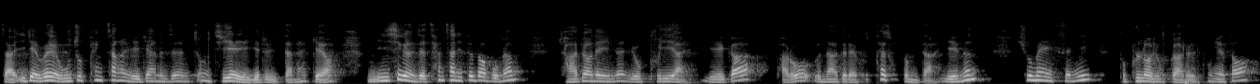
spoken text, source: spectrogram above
자, 이게 왜 우주 팽창을 얘기하는지는 좀 뒤에 얘기를 일단 할게요. 이 식을 이제 찬찬히 뜯어보면 좌변에 있는 요 VR, 얘가 바로 은하들의 후퇴 속도입니다. 얘는 휴메이슨이 도플러 효과를 통해서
